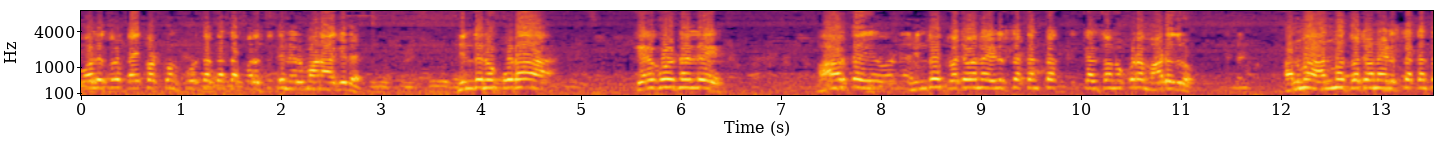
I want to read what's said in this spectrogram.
ಪೊಲೀಸರು ಕೈ ಕಟ್ಕೊಂಡು ಕೂರ್ತಕ್ಕಂಥ ಪರಿಸ್ಥಿತಿ ನಿರ್ಮಾಣ ಆಗಿದೆ. ಹಿಂದೆನೂ ಕೂಡ ಕೆರಗೋಡ್ನಲ್ಲಿ ಭಾರತ ಹಿಂದೂ ಧ್ವಜವನ್ನ ಇಳಿಸ್ತಕ್ಕಂಥ ಕೆಲಸವನ್ನು ಕೂಡ ಮಾಡಿದ್ರು. ಹನುಮ ಹನುಮ ಧ್ವಜವನ್ನ ಇಳಿಸ್ತಕ್ಕಂಥ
